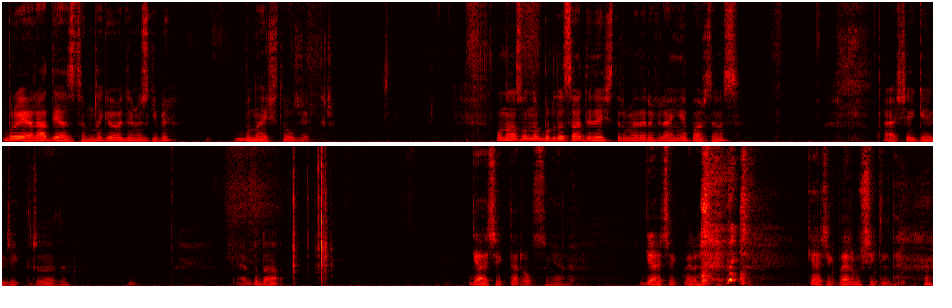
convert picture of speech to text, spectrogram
buraya rad yazdığımda gördüğünüz gibi buna eşit olacaktır. Ondan sonra burada sadeleştirmeleri falan yaparsanız her şey gelecektir zaten. E, bu da gerçekler olsun yani. Gerçekler. gerçekler bu şekilde.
